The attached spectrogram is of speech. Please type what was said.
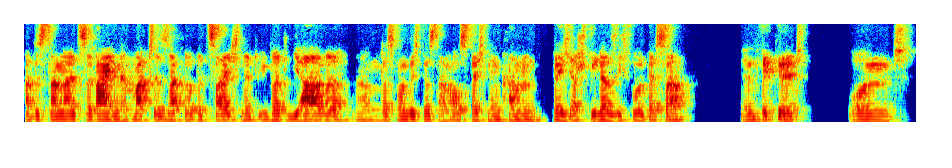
hat es dann als reine Mathe-Sache bezeichnet über die Jahre, ähm, dass man sich das dann ausrechnen kann, welcher Spieler sich wohl besser entwickelt. Und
